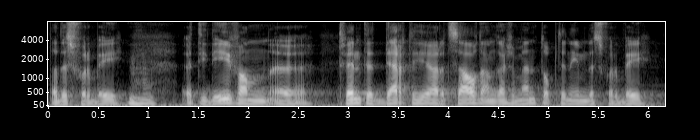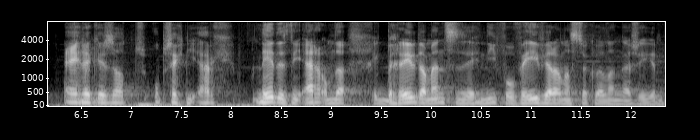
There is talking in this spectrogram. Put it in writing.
dat is voorbij. Het idee van eh 20, 30 jaar hetzelfde engagement op te nemen, dat is voorbij. Eigenlijk is dat op zich niet erg. Nee, dat is niet erg, omdat ik begrijp dat mensen zich niet voor vijf jaar aan een stuk willen engageren.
